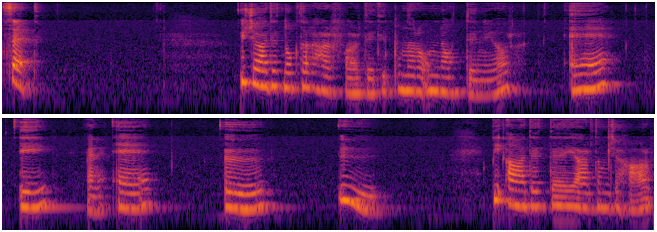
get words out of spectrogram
Z. Üç adet noktalı harf var dedi. Bunlara umlaut deniyor. E, I, yani E, Ö, Ü. Bir adette yardımcı harf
